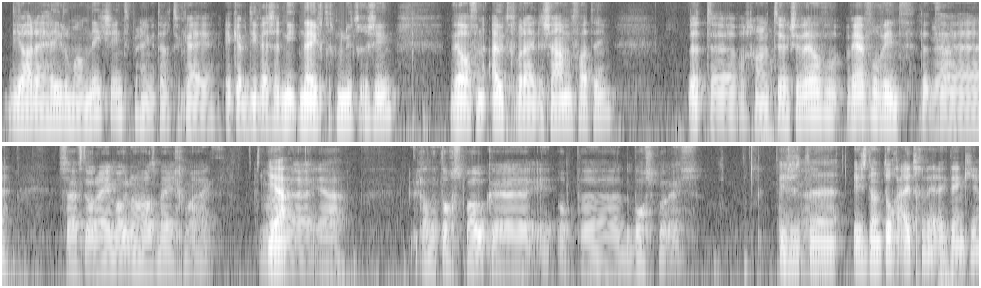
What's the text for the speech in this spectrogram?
Die hadden helemaal niks in te brengen tegen Turkije. Ik heb die wedstrijd niet 90 minuten gezien. Wel van een uitgebreide samenvatting. Dat eh, was gewoon een Turkse wervel, wervelwind. Dat, Ja. eh, zo heeft Oranje hem ook nog wel eens meegemaakt. Maar Ja. eh, ja, het kan er toch spoken op eh, de Bosporus. Is, het, eh, is het dan toch uitgewerkt, denk je?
